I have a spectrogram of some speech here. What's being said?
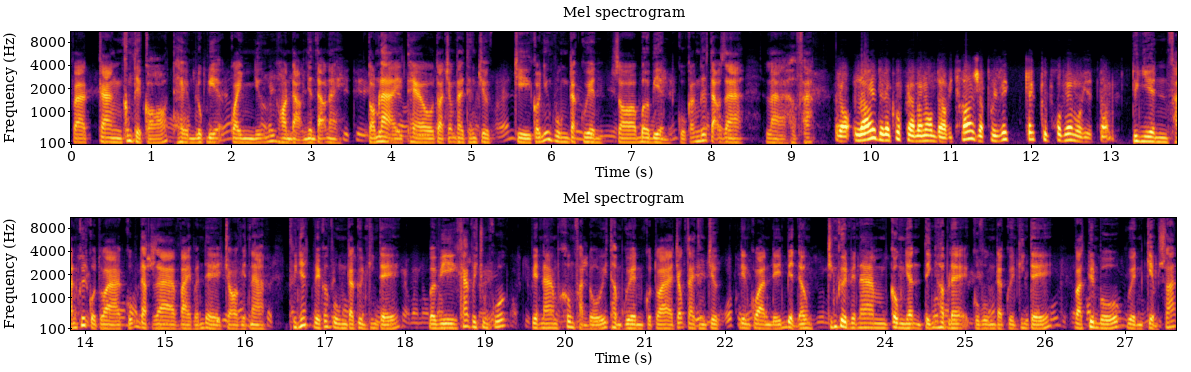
và càng không thể có thêm lục địa quanh những hòn đảo nhân tạo này. Tóm lại, theo tòa trọng tài thường trực, chỉ có những vùng đặc quyền do bờ biển của các nước tạo ra là hợp pháp. Alors, l'arrêt de la Cour permanente d'arbitrage a posé quelques problèmes au Vietnam. Tuy nhiên, phán quyết của tòa cũng đặt ra vài vấn đề cho Việt Nam. Thứ nhất về các vùng đặc quyền kinh tế, bởi vì khác với Trung Quốc, Việt Nam không phản đối thẩm quyền của tòa trọng tài thường trực liên quan đến Biển Đông. Chính quyền Việt Nam công nhận tính hợp lệ của vùng đặc quyền kinh tế và tuyên bố quyền kiểm soát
